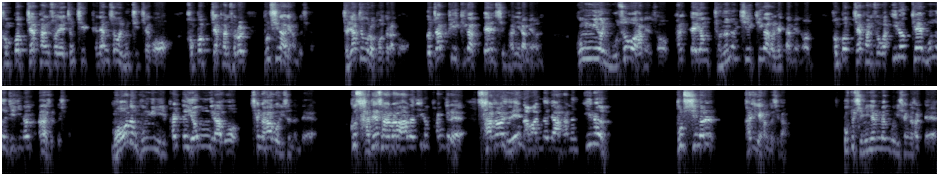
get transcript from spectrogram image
헌법재판소의 정치 편향성을 눈치채고 헌법재판소를 불신하게 한 것이다. 전략적으로 보더라도 어차피 기각된 심판이라면 국민을 무서워하면서 8대 0 전원일치 기각을 했다면 헌법재판소가 이렇게 무너지지는 않았을 것이다. 모든 국민이 8대 0이라고 생각하고 있었는데 그 4대4라 하는 이런 판결에 사가 왜 나왔느냐 하는 이런 불신을 가지게 한 것이다. 북두 시민혁명군이 생각할 때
